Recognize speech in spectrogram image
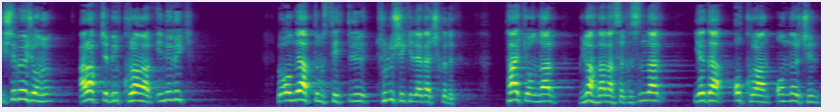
İşte böylece onu Arapça bir Kur'an olarak indirdik ve onda yaptığımız tehditleri türlü şekillerde açıkladık. Ta ki onlar günahlardan sakınsınlar ya da o Kur'an onlar için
